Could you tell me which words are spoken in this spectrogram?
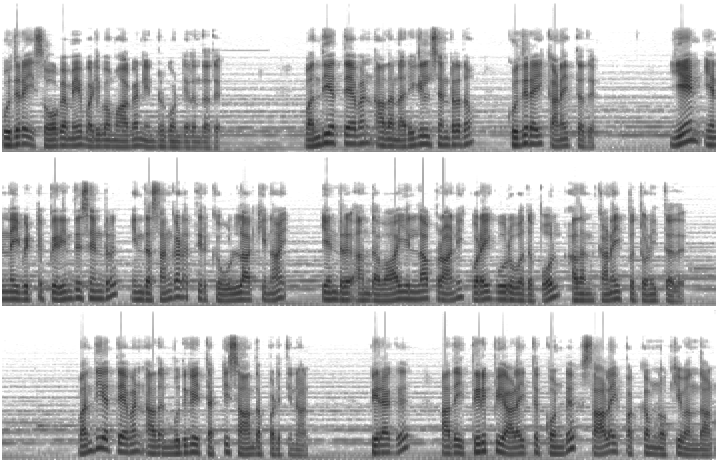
குதிரை சோகமே வடிவமாக நின்று கொண்டிருந்தது. வந்தியத்தேவன் அதன் அருகில் சென்றதும் குதிரை கனைத்தது. ஏன் என்னை விட்டு பிரிந்து சென்று இந்த சங்கடத்திற்கு உள்ளாக்கினாய்? என்று அந்த வாயில்லா பிராணி குறை கூறுவது போல் அதன் கனைப்பு துணித்தது வந்தியத்தேவன் அதன் முதுகை தட்டி சாந்தப்படுத்தினான். பிறகு அதை திருப்பி அழைத்து கொண்டு சாலை பக்கம் நோக்கி வந்தான்.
